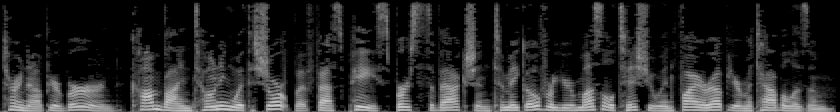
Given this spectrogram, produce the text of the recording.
Turn up your burn. Combine toning with short but fast-paced bursts of action to make over your muscle tissue and fire up your metabolism.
